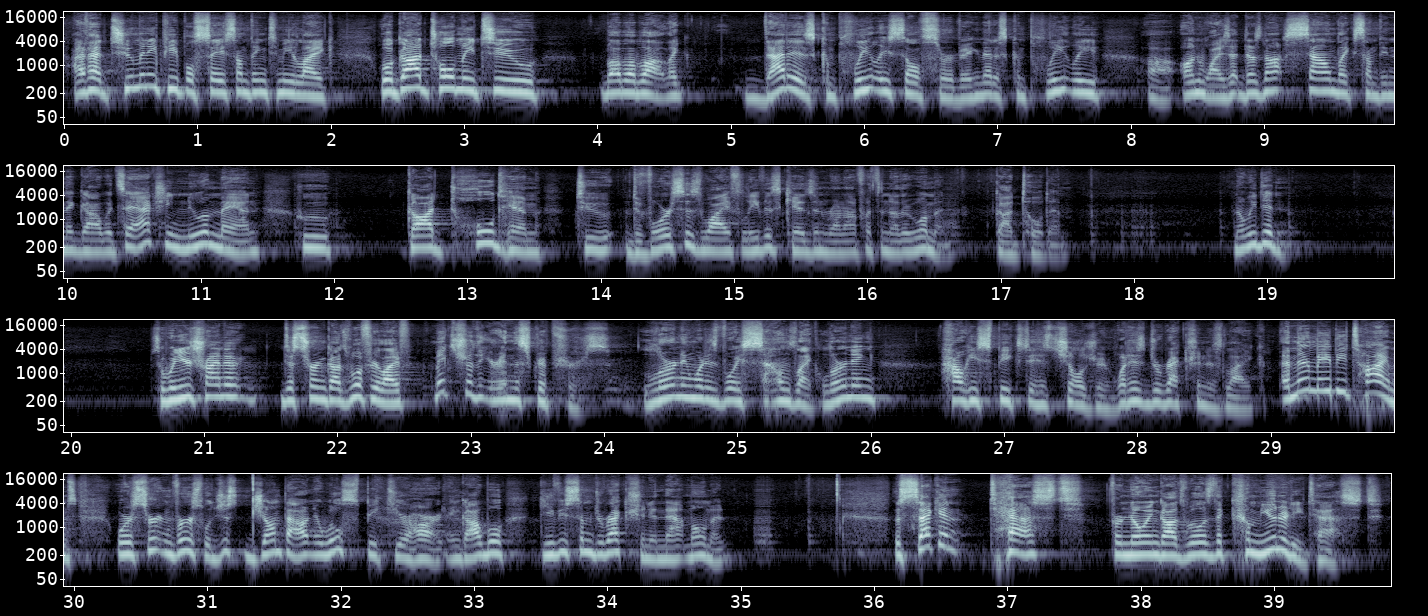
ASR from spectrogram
I've had too many people say something to me like, well, God told me to blah, blah, blah. Like, that is completely self serving. That is completely uh, unwise. That does not sound like something that God would say. I actually knew a man who God told him to divorce his wife, leave his kids, and run off with another woman. God told him. No, he didn't. So when you're trying to discern God's will for your life, make sure that you're in the scriptures, learning what his voice sounds like, learning how he speaks to his children, what his direction is like. And there may be times where a certain verse will just jump out and it will speak to your heart, and God will give you some direction in that moment. The second test for knowing God's will is the community test.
